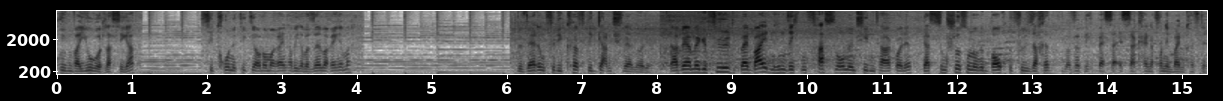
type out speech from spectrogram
Drüben war Joghurt lastiger. Zitrone kickt ja auch noch mal rein, habe ich aber selber reingemacht. Bewertung für die Köfte ganz schwer, Leute. Da wären wir gefühlt bei beiden Hinsichten fast ein unentschieden Tag heute. Das ist zum Schluss nur noch eine Bauchgefühlsache. Aber wirklich besser ist da keiner von den beiden Köfte.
